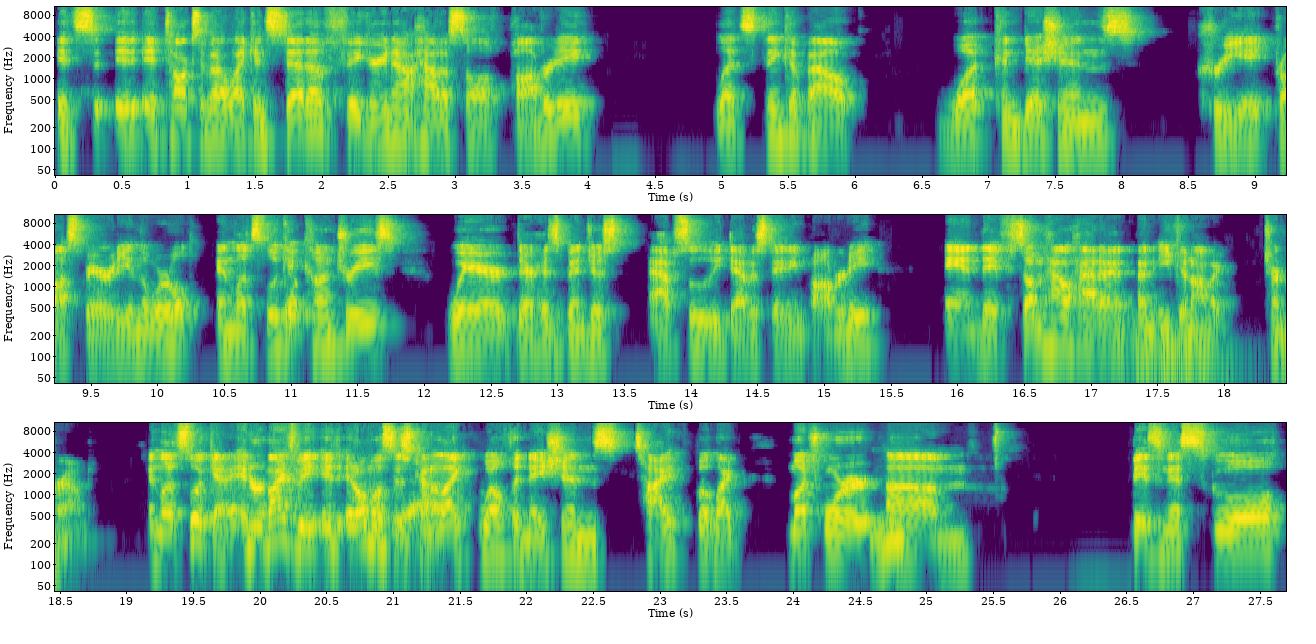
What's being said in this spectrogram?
it's it, it talks about like instead of figuring out how to solve poverty, let's think about what conditions create prosperity in the world, and let's look yep. at countries where there has been just absolutely devastating poverty, and they've somehow had a, an economic turnaround and let's look at it. And it reminds me, it, it almost is yeah. kind of like Wealth of Nations type, but like much more mm-hmm. um, business school,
